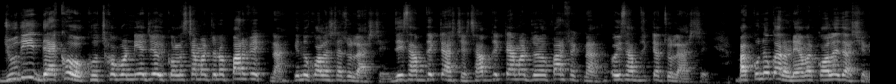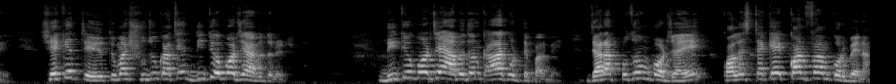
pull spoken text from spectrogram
যদি দেখো খোঁজ খবর নিয়ে যে ওই কলেজটা আমার জন্য পারফেক্ট না, কিন্তু কলেজটা চলে আসছে, যে সাবজেক্টটা আসছে সাবজেক্টটা আমার জন্য পারফেক্ট না, ওই সাবজেক্টটা চলে আসছে, বা কোনো কারণে আমার কলেজ আসেনি সেক্ষেত্রে তোমার সুযোগ আছে দ্বিতীয় পর্যায়ে আবেদনের। দ্বিতীয় পর্যায়ে আবেদন কারা করতে পারবে? যারা প্রথম পর্যায়ে কলেজটাকে কনফার্ম করবে না,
